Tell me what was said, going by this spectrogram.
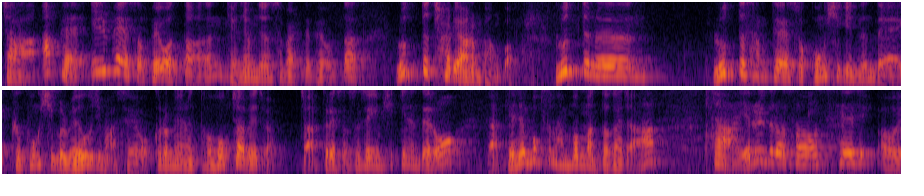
자, 앞에 1회에서 배웠던 개념 연습할 때 배웠던 루트 처리하는 방법. 루트는 루트 상태에서 공식이 있는데 그 공식을 외우지 마세요. 그러면 더 복잡해져. 자, 그래서 선생님 시키는 대로 자, 개념 복습 한 번만 더 가자. 자, 예를 들어서 세제 어,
